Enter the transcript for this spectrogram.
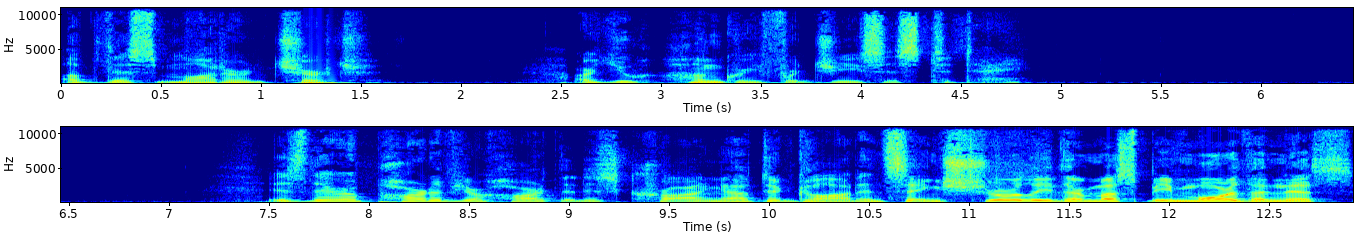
of this modern church? Are you hungry for Jesus today? Is there a part of your heart that is crying out to God and saying, Surely there must be more than this?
